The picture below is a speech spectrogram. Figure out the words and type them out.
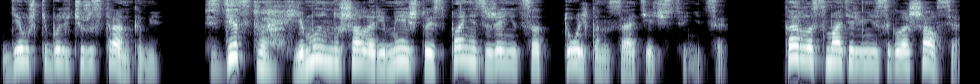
Девушки были чужестранками. С детства ему внушало Ремей, что испанец женится только на соотечественнице. Карлос с матерью не соглашался.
